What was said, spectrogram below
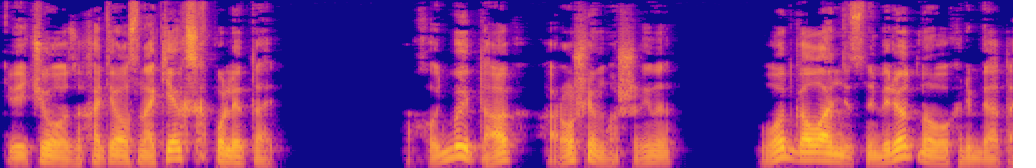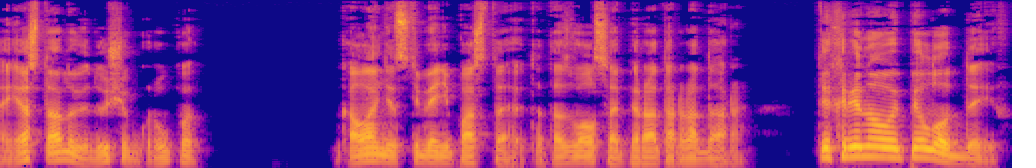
«Тебе чего, захотелось на кексах полетать?» А хоть бы и так, хорошая машина. Вот голландец наберет новых ребят, а я стану ведущим группы. Голландец тебя не поставит, отозвался оператор радара. Ты хреновый пилот, Дэйв.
